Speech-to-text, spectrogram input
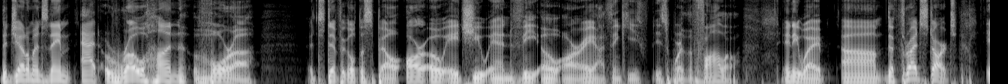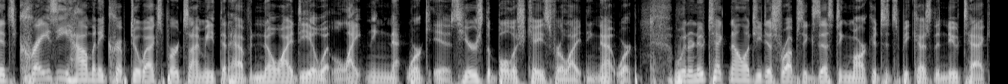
The gentleman's name at Rohun Vora. It's difficult to spell R O H U N V O R A. I think he's, he's worth a follow. Anyway, um, the thread starts. It's crazy how many crypto experts I meet that have no idea what Lightning Network is. Here's the bullish case for Lightning Network. When a new technology disrupts existing markets, it's because the new tech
